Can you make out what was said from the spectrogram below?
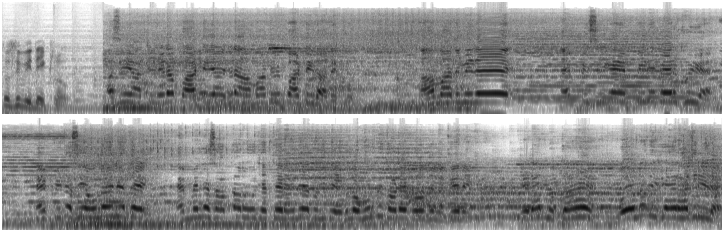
ਤੁਸੀਂ ਵੀ ਦੇਖ ਲਓ। ਅਸੀਂ ਅੱਜ ਜਿਹੜਾ ਪਾਰਟੀ ਦਾ ਜਿਹੜਾ ਆਮ ਆਦਮੀ ਪਾਰਟੀ ਦਾ ਦੇਖੋ। ਆਮ ਆਦਮੀ ਦੇ ਐਮਪੀ ਸੀਗੇ ਐਮਪੀ ਦੀ ਬੇਰਖੂਈ ਹੈ। ਐਮਪੀ ਤਾਂ ਅਸੀਂ ਆਉਂਦਾ ਹੀ ਨਹੀਂ ਇੱਥੇ। ਐਮਐਲਏ ਸਾਹਿਬ ਤਾਂ ਰੋਜ਼ ਇੱਥੇ ਰਹਿੰਦੇ ਆ, ਤੁਸੀਂ ਦੇਖ ਲਓ, ਹੁਣ ਵੀ ਤੁਹਾਡੇ ਕੋਲ ਦੇ ਲੱਗੇ ਨੇ। ਜਿਹੜਾ ਮੁੱਦਾ ਹੈ, ਉਹ ਉਹਨਾਂ ਦੀ ਗੈਰ ਹਾਜ਼ਰੀ ਦਾ ਹੈ।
